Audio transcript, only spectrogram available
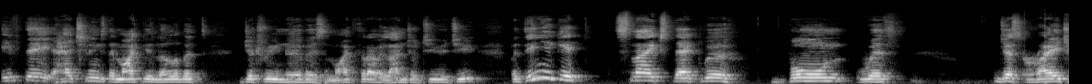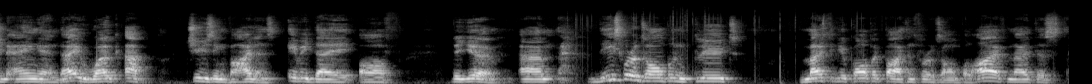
if they're hatchlings, they might be a little bit jittery, nervous, and might throw a lunge or two at you. But then you get snakes that were born with just rage and anger, and they woke up choosing violence every day of the year. Um, these, for example, include most of your carpet pythons, for example. I've noticed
